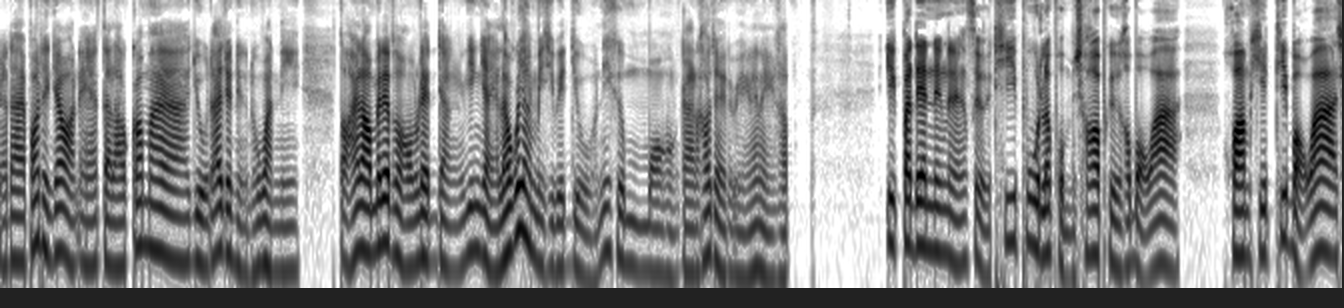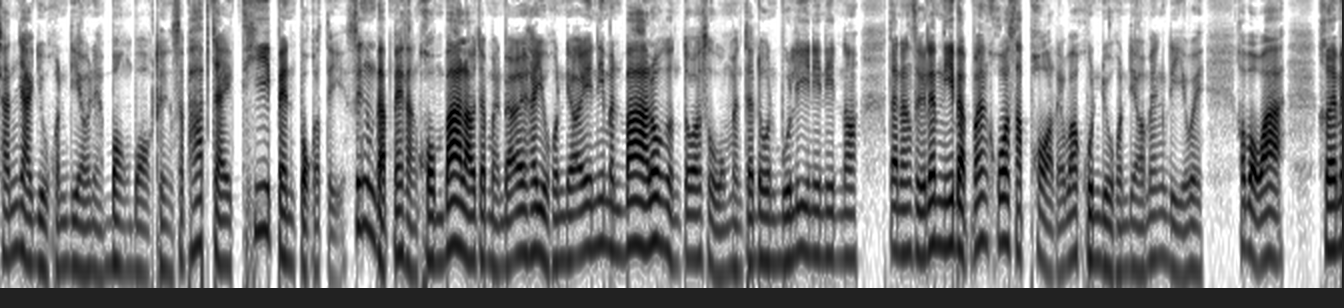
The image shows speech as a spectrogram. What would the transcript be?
ก็ได้เพราะถึงจะอ่อนแอแต่เราก็มาอยู่ได้จนถึงทุกวันนี้ ต่อให้เราไม่ได้ประสบความสำเร็จอย่างยิ่งใหญ่เราก็ยังมีชีวิตอยู่ นี่คือมุมมองของการเข้าใจตัวเองนั่นเองครับ อีกประเด็นหนึ่งในหนังสือที่พูดแล้วผมชอบคือเขาบอกว่า ความคิดที่บอกว่าฉันอยากอยู่คนเดียวเนี่ยบ่งบอกถึงสภาพใจที่เป็นปกติ ซึ่งแบบในสังคมบ้านเราจะเหมือนแบบเอ้ยใครอยู่คนเดียวเอ้ยนี่มันบ้าโลกส่วนตัวสูงมันจะโดนบูลลี่นิดๆเนาะแต่หนังสือเล่มนี้แบบแม่งโคตร support เลยว่าคุณอยู่คนเดียวแม่งดีเว้ยเขาบอกว่าเคยไหม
